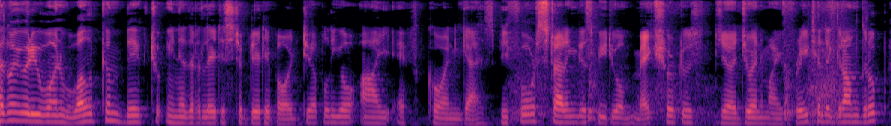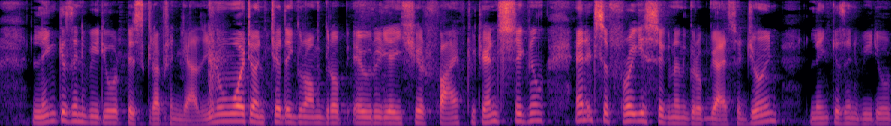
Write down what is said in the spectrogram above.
Hello everyone, welcome back to another latest update about WIF coin guys. Before starting this video, make sure to join my free telegram group. Link is in video description guys. You know what on telegram group every day I share 5 to 10 signal and it's a free signal group guys. So join link is in video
